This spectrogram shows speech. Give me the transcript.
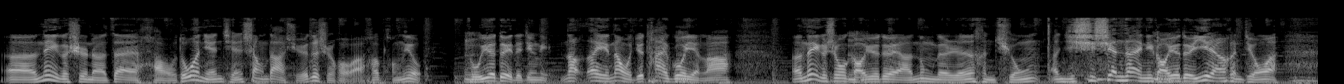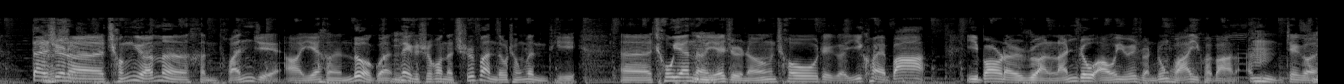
呃，那个是呢，在好多年前上大学的时候啊，和朋友组乐队的经历。那哎，那我觉得太过瘾了。呃，那个时候搞乐队啊，弄得人很穷啊。你现在你搞乐队依然很穷啊。但是呢，成员们很团结啊，也很乐观。那个时候呢，吃饭都成问题，呃，抽烟呢也只能抽这个一块八一包的软兰州啊，我以为软中华一块八呢。这个，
